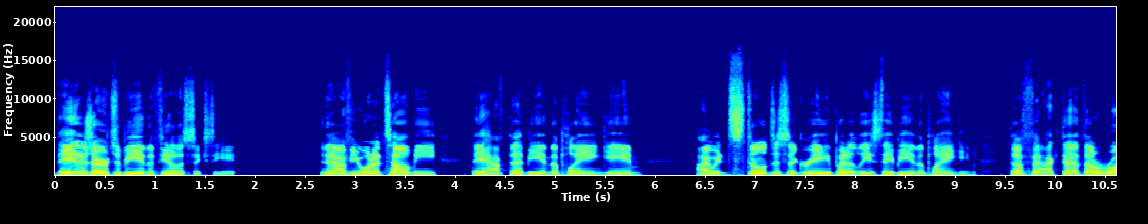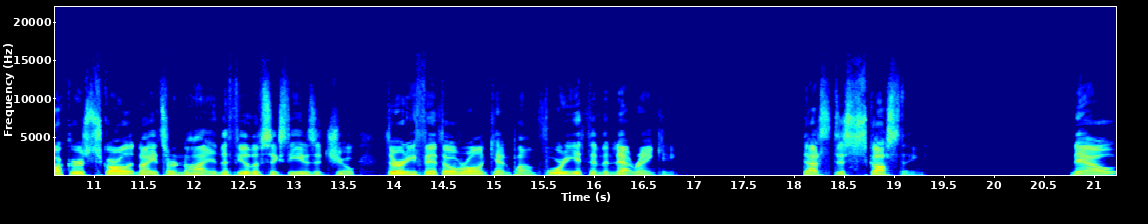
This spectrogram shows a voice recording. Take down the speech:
They deserve to be in the field of 68. Now, if you want to tell me they have to be in the playing game, I would still disagree, but at least they be in the playing game. The fact that the Rutgers Scarlet Knights are not in the field of 68 is a joke. 35th overall in KenPom, 40th in the net ranking. That's disgusting. Now,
